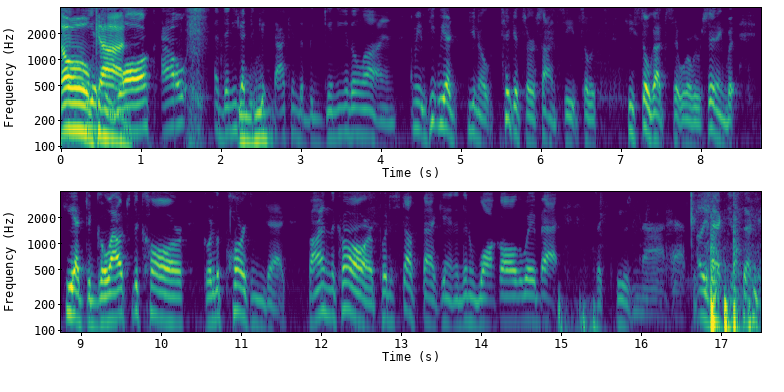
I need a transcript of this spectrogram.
Oh he had to God. walk out, and then he had to get back in the beginning of the line. I mean, he, we had you know tickets or assigned seats, so it's he still got to sit where we were sitting, but he had to go out to the car, go to the parking deck, find the car, put his stuff back in, and then walk all the way back. It's like he was not happy. Oh, I'll be back in just a second.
